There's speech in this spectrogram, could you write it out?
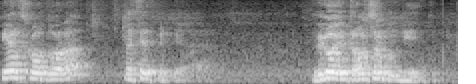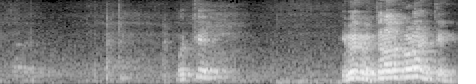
కేఎస్ ద్వారా మెసేజ్ పెట్టేవారు ఇదిగో ఇంత అవసరం ఉంది అని చెప్పి. వచ్చేది ఈవెన్ విత్తనాలు కూడా అంతే.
